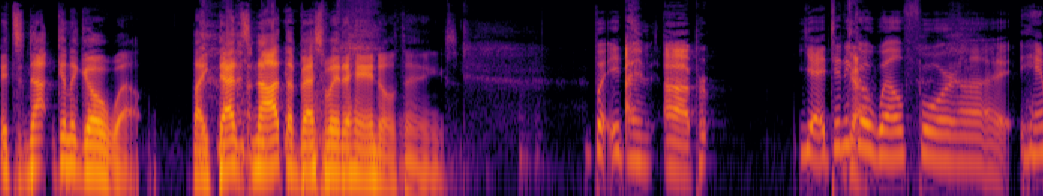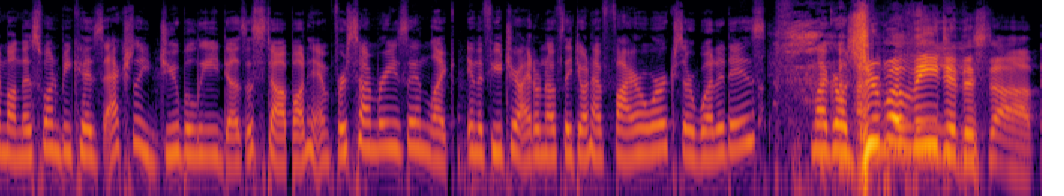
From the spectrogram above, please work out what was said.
it's not going to go well. Like, that's not the best way to handle things. but it, And uh, per- yeah, it didn't Go. go well for uh, him on this one because actually Jubilee does a stop on him for some reason. Like in the future, I don't know if they don't have fireworks or what it is. My girl Jubilee did the stop.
